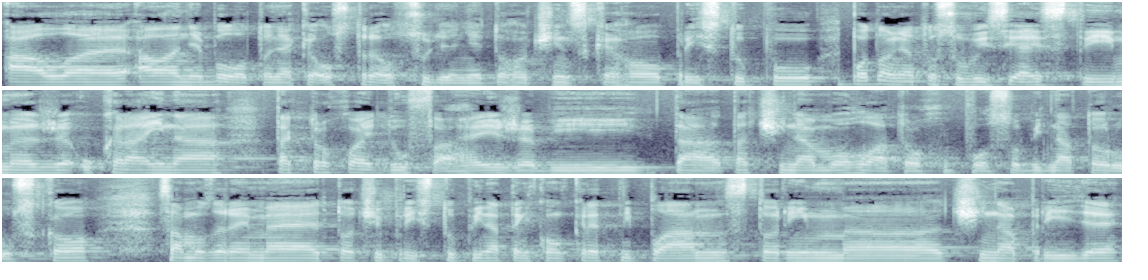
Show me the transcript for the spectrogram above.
ale, ale nebolo to nejaké ostré odsudenie toho čínskeho prístupu. Podľa mňa to súvisí aj s tým, že Ukrajina tak trochu aj dúfa, hej, že by tá, tá Čína mohla trochu pôsobiť na to Rusko. Samozrejme to, či prístupí na ten konkrétny plán, s ktorým e, Čína príde,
